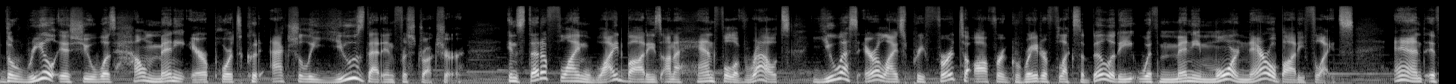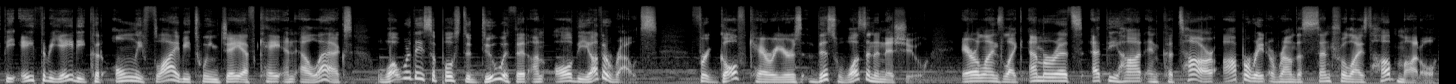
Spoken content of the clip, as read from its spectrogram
The real issue was how many airports could actually use that infrastructure. Instead of flying wide bodies on a handful of routes, US airlines preferred to offer greater flexibility with many more narrow-body flights. And if the A380 could only fly between JFK and LAX, what were they supposed to do with it on all the other routes? For Gulf carriers, this wasn't an issue. Airlines like Emirates, Etihad, and Qatar operate around a centralized hub model,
